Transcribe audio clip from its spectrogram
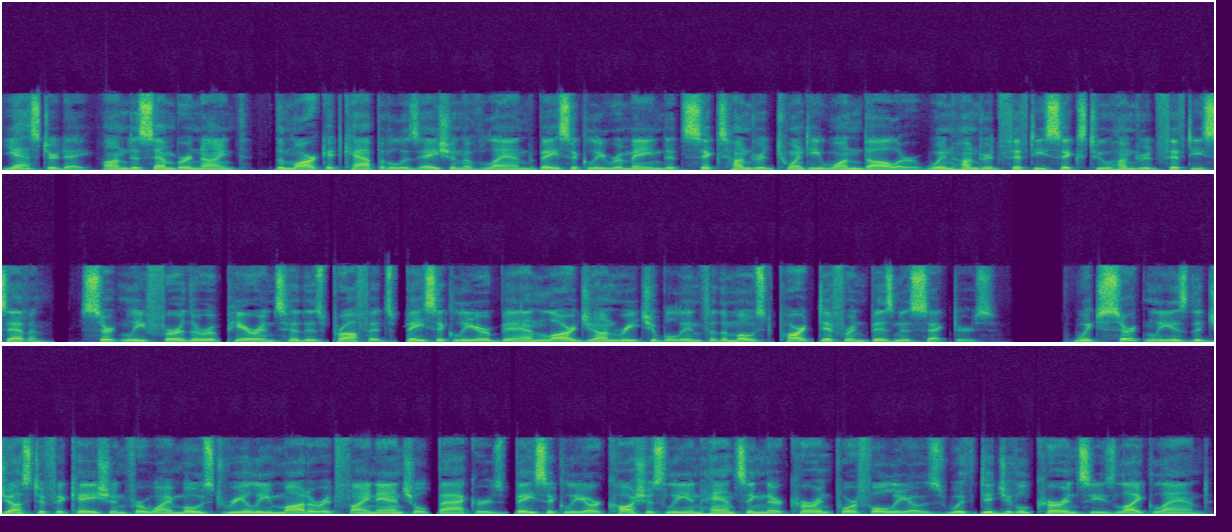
Yesterday, on December 9, the market capitalization of land basically remained at $621 156 257 Certainly further appearance had his profits basically are by and large unreachable in for the most part different business sectors. Which certainly is the justification for why most really moderate financial backers basically are cautiously enhancing their current portfolios with digital currencies like land,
